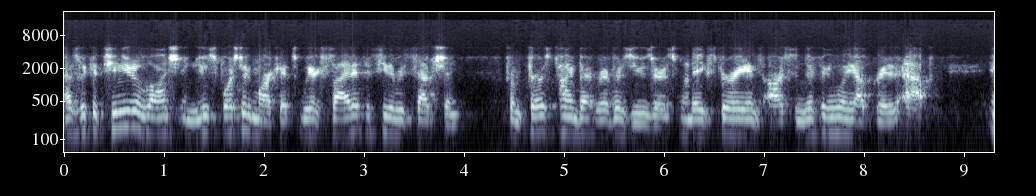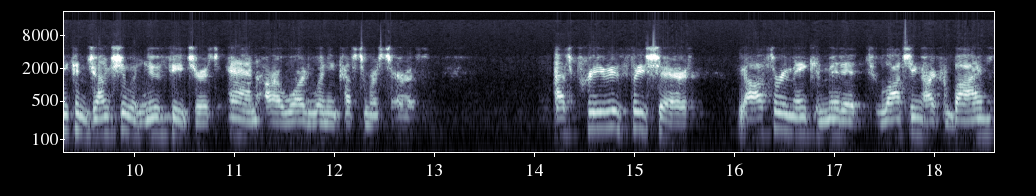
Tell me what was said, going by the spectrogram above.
As we continue to launch in new sportsbook markets, we are excited to see the reception from first-time BetRivers users when they experience our significantly upgraded app in conjunction with new features and our award-winning customer service. As previously shared, we also remain committed to launching our combined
